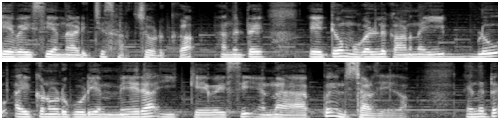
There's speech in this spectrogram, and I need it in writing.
K Y C എന്ന് അടിച്ച് സെർച്ച് കൊടുക്കുക. എന്നിട്ട് ഏറ്റവും മുകളിൽ കാണുന്ന ഈ ബ്ലൂ ഐക്കണോട് കൂടിയ Mera E K Y C എന്ന ആപ്പ് ഇൻസ്റ്റാൾ ചെയ്യുക. എന്നിട്ട്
